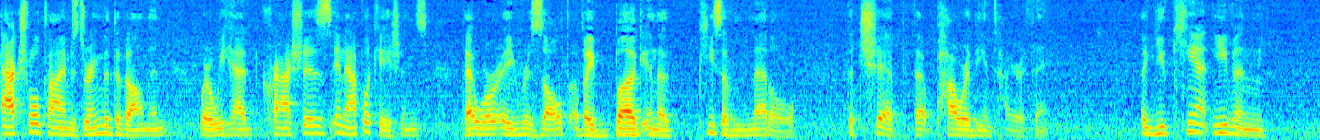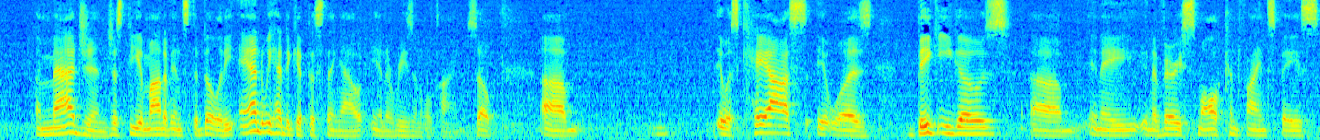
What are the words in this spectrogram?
actual times during the development where we had crashes in applications that were a result of a bug in a piece of metal, the chip that powered the entire thing. Like you can't even imagine just the amount of instability, and we had to get this thing out in a reasonable time. So um, it was chaos. It was big egos um, in a in a very small confined space.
